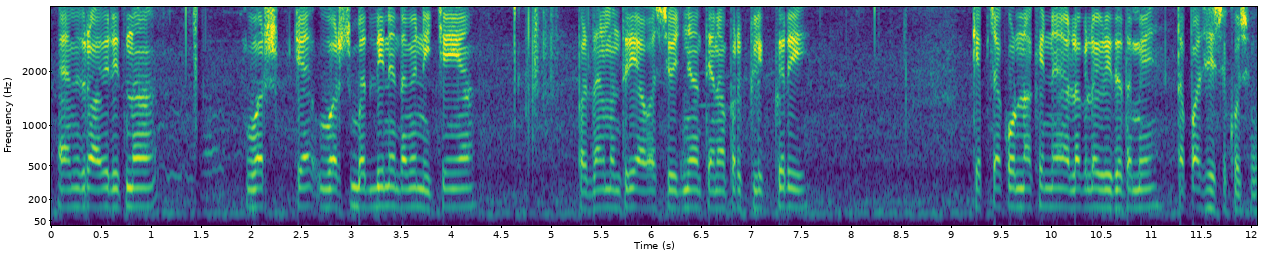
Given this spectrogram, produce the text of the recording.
અહીંયા મિત્રો આવી રીતના વર્ષ કે વર્ષ બદલીને તમે નીચે અહીંયા પ્રધાનમંત્રી આવાસ યોજના તેના પર ક્લિક કરી કેપ્ચા કોડ નાખીને અલગ અલગ રીતે તમે તપાસી શકો છો.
